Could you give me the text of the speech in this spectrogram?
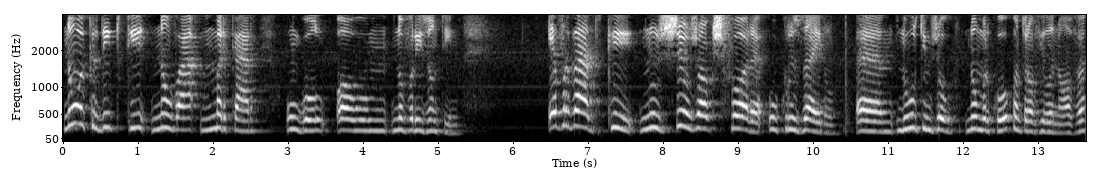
não acredito que não vá marcar um golo ao Novo Horizontino. É verdade que nos seus jogos fora o Cruzeiro uh, no último jogo não marcou contra o Vila Nova.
